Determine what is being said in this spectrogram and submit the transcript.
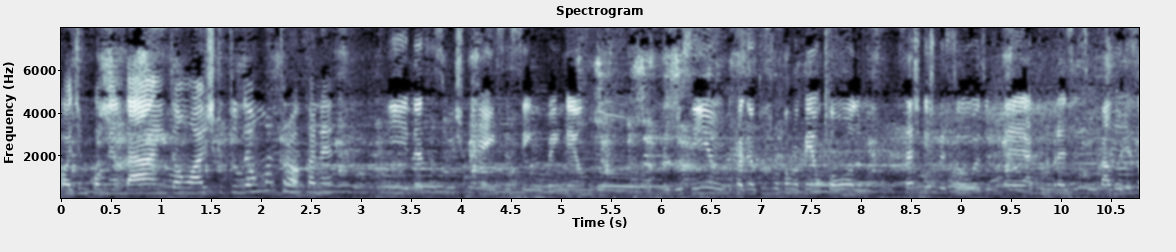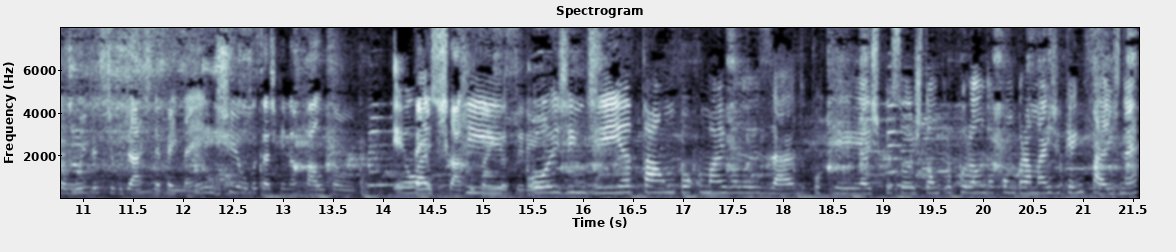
pode encomendar, então acho que tudo é uma troca, né? E nessa sua experiência, assim, vendendo, produzindo, fazendo tudo de uma forma bem autônoma, você acha que as pessoas é, aqui no Brasil assim, valorizam muito esse tipo de arte independente? Ou você acha que ainda faltam Eu acho que hoje em dia está um pouco mais valorizado porque as pessoas estão procurando comprar mais de quem faz, né?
